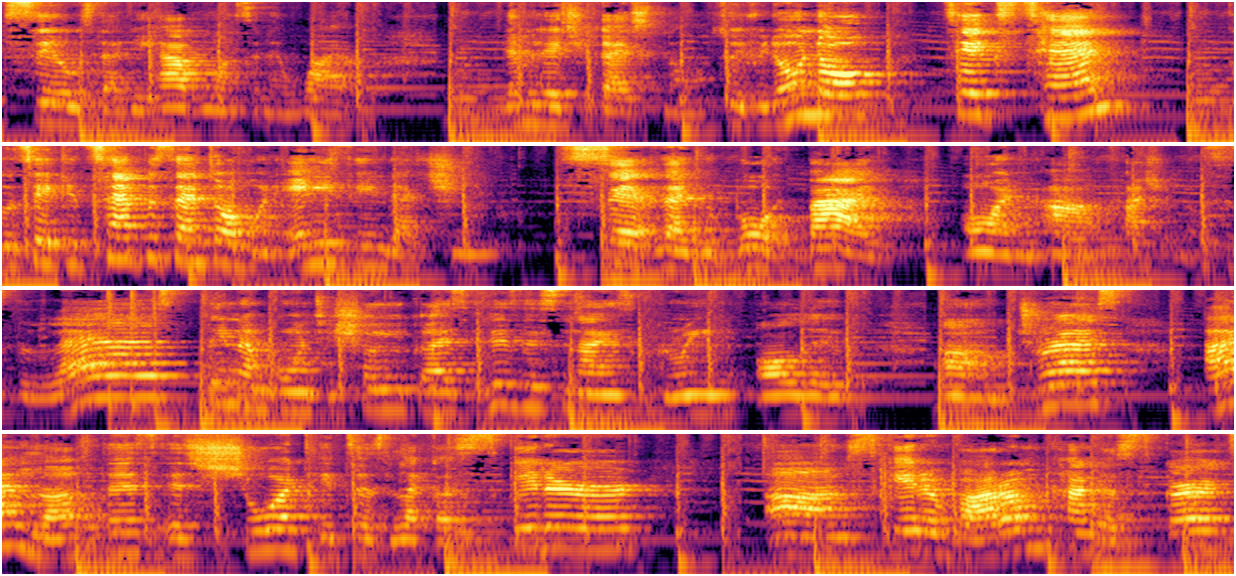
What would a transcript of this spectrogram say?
sales that they have once in a while. Let me let you guys know. So if you don't know, takes 10, so take it 10% off on anything that you sell, that you bought, buy on um, Fashion last thing I'm going to show you guys. It is this nice green olive um, dress. I love this. It's short. It's like a skitter um, skater bottom kind of skirt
